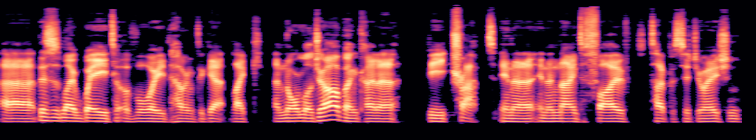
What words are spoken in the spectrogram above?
uh, this is my way to avoid having to get like a normal job and kind of be trapped in a, in a nine to five type of situation.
